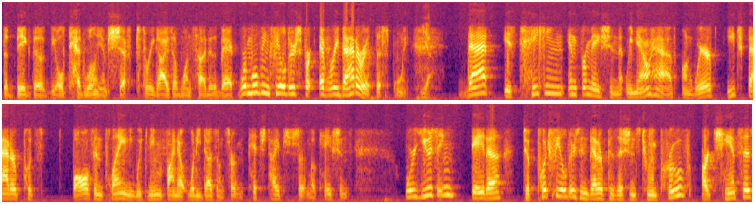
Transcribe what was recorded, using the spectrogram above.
the big, the, the old Ted Williams shift, three guys on one side of the bag, we're moving fielders for every batter at this point. Yeah. That is taking information that we now have on where each batter puts balls in play, and we can even find out what he does on certain pitch types, or certain locations. We're using data to put fielders in better positions to improve our chances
